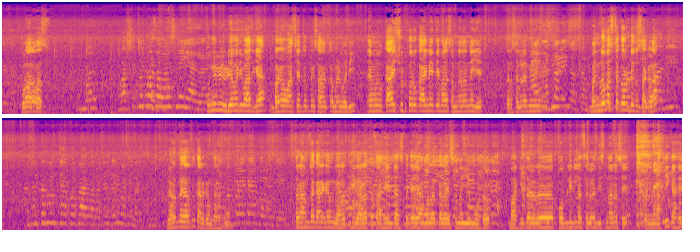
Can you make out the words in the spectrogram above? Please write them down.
त्याचा? तुला आला वास. वास नाही तुम्ही बी व्हिडिओमध्ये वाच घ्या. बघा वाच येतो की नाही सांगा कमेंटमध्ये. त्याच्यामुळे काय शूट करू काय नाही ते मला समजणार नाहीये. तर सगळं मी बंदोबस्त करून ठेवतो सगळा. घरातल्या घरातच कार्यक्रम करायचा ना? तर आमचा कार्यक्रम घरातली घरातच आहे. जास्त काही आम्हाला करायचं नाही आहे मोठं. बाकी तर पब्लिकला सगळं दिसणारच आहे. पण ठीक आहे.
